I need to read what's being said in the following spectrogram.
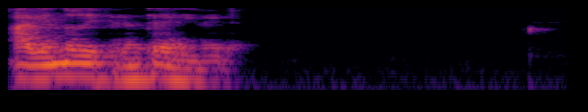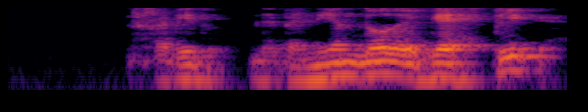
habiendo diferentes niveles. Repito, dependiendo de qué explique.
